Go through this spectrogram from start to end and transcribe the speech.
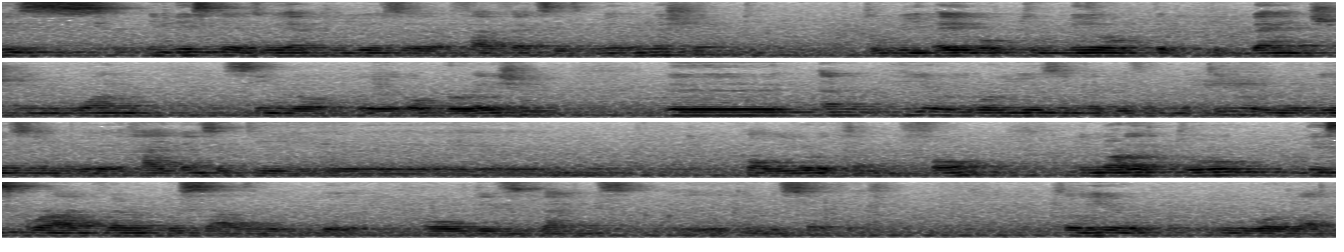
this, in this case, we had to use a 5-axis milling machine to, to, be able to mill the, the bench in one single uh, operation. Uh, and here we were using a different material, we were using high density uh, polyurethane foam in order to describe very precisely the, all these uh, in the surface. So here we were like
